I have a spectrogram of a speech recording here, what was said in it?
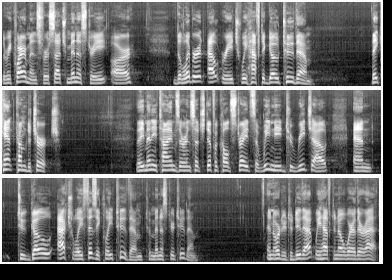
The requirements for such ministry are deliberate outreach, we have to go to them. They can't come to church. They many times are in such difficult straits that we need to reach out and to go actually physically to them to minister to them. In order to do that, we have to know where they're at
